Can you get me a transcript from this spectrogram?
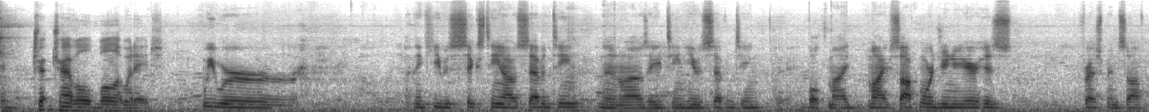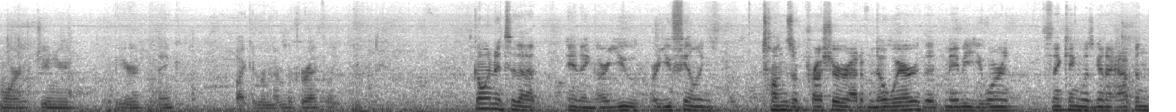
And tra- travel ball at what age? we were I think he was 16, I was 17, and then when I was 18, he was 17. Both my my sophomore, junior year, his freshman, sophomore, junior year, I think, if I could remember correctly. Going into that inning, are you are you feeling tons of pressure out of nowhere that maybe you weren't thinking was going to happen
